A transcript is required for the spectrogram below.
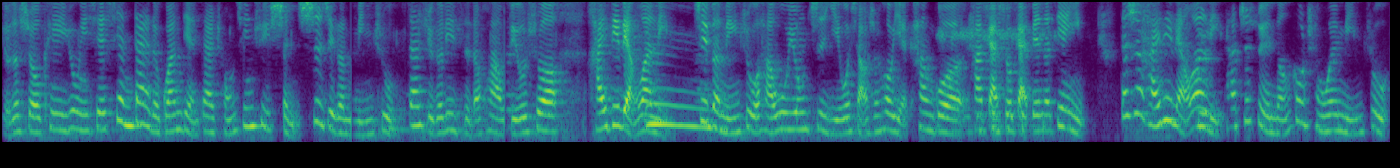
有的时候可以用一些现代的观点再重新去审视这个名著。再举个例子的话，比如说《海底两万里》这本名著，哈，毋庸置疑，我小时候也看过他改所改编的电影。但是《海底两万里》它之所以能够成为名著，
